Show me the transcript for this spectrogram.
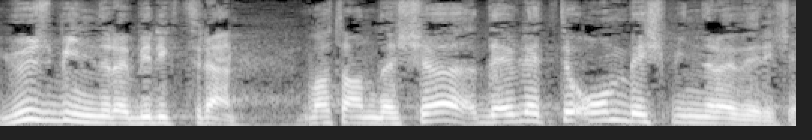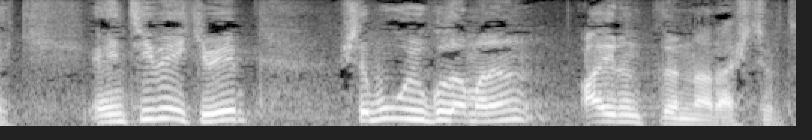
100 bin lira biriktiren vatandaşa devlet de 15 bin lira verecek. NTV ekibi işte bu uygulamanın ayrıntılarını araştırdı.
